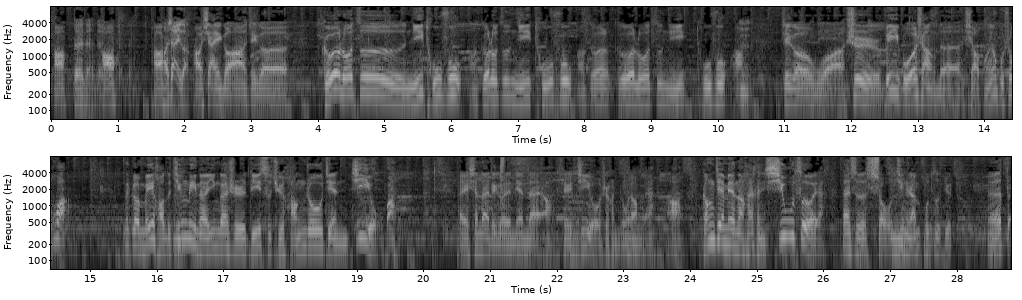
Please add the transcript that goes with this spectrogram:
好，对对对，好，对对，好，好，下一个，好，下一个啊，这个格罗兹尼屠夫啊，格罗兹尼屠夫啊，格格罗兹尼屠夫啊，这个我是微博上的小朋友不说话，那个美好的经历呢，应该是第一次去杭州见基友吧。哎，现在这个年代啊，这个基友是很重要的呀！啊，刚见面呢还很羞涩呀，但是手竟然不自觉，呃的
